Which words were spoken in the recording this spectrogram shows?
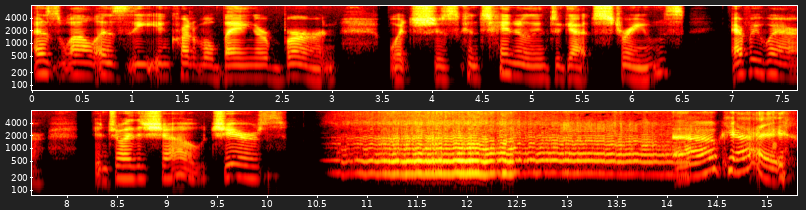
as well as the incredible banger Burn, which is continuing to get streams everywhere. Enjoy the show. Cheers. Okay.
